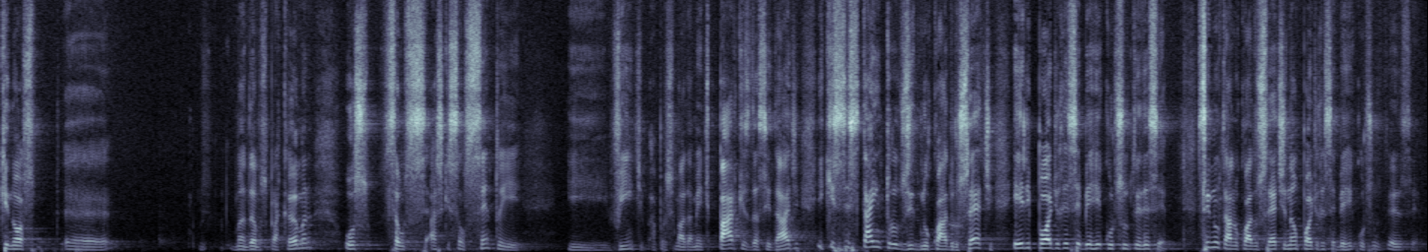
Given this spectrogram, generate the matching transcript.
que nós é, mandamos para a Câmara. Os, são, acho que são 120 aproximadamente parques da cidade, e que se está introduzido no quadro 7, ele pode receber recursos do TDC. Se não está no quadro 7, não pode receber recursos do TDC.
